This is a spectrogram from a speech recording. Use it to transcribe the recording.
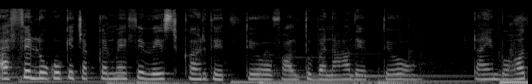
ऐसे लोगों के चक्कर में ऐसे वेस्ट कर देते हो, फालतू बना देते हो। टाइम बहुत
